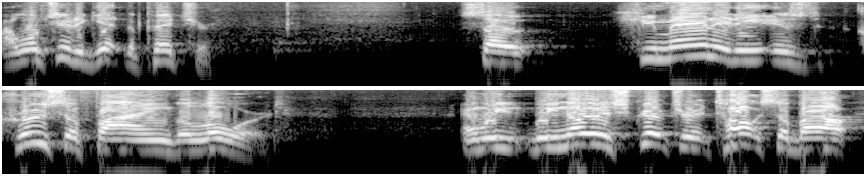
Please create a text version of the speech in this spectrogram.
I want you to get the picture. So, humanity is crucifying the Lord. And we, we know in Scripture it talks about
